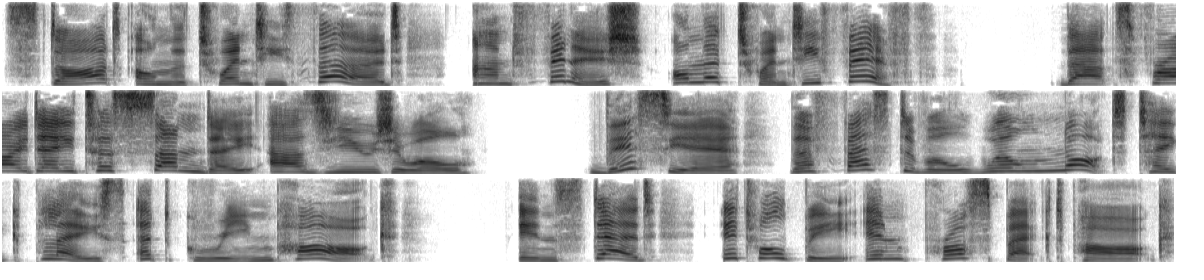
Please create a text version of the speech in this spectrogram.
start on the 23rd and finish on the 25th. That's Friday to Sunday as usual. This year, the festival will not take place at Green Park. Instead, it will be in Prospect Park.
